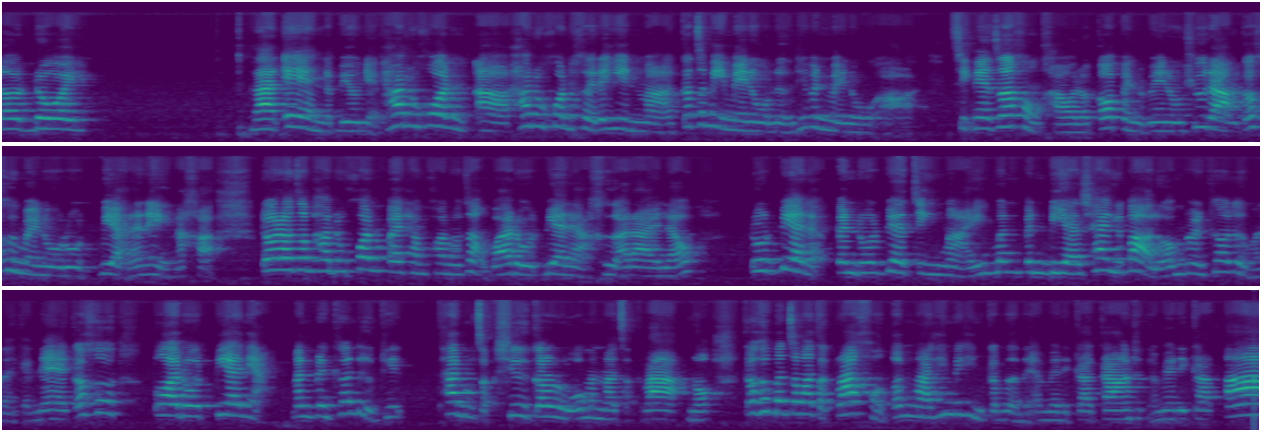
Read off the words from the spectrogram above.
แล้วโดย ร้าน A&W เนี่ยถ้าทุกคนอ่าถ้าทุกคนเคยได้ยินมา ก็จะมีเมนูหนึ่งที่เป็นเมนู signature ของเขาแล้วก็เป็นเมนูชื่อดังก็คือเมนูรูทเบียร์นั่นเองนะคะ โดยเราจะพาทุกคนไปทำความรู้จักว่ารูทเบียร์เนี่ยคืออะไรแล้วรูทเบียร์เนี่ยเป็นรูทเบียร์จริงไหม มันเป็นเบียร์ใช่หรือเปล่าหรือว่ามันเป็นเครื่องดื่มอะไรกันแน่ ก็คือตัวรูทเบียร์เนี่ยมันเป็นเครื่องดื่มที่ถ้าดูจากชื่อก็รู้ว่ามันมาจากรากเนาะ ก็คือมันจะมาจากรากของต้นไม้ที่มีถิ่นกำเนิดในอเมริกากลางถึงอเมริกาใต้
